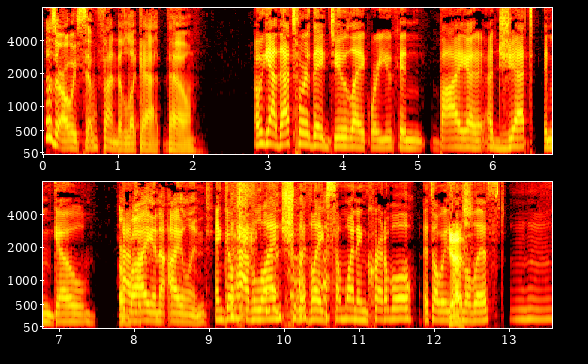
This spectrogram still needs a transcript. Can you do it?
Those are always so fun to look at, though. Oh yeah, that's where they do like where you can buy a, a jet and go Or have- buy an island. and go have lunch with like someone incredible. It's always Yes. on the list. Mm-hmm.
